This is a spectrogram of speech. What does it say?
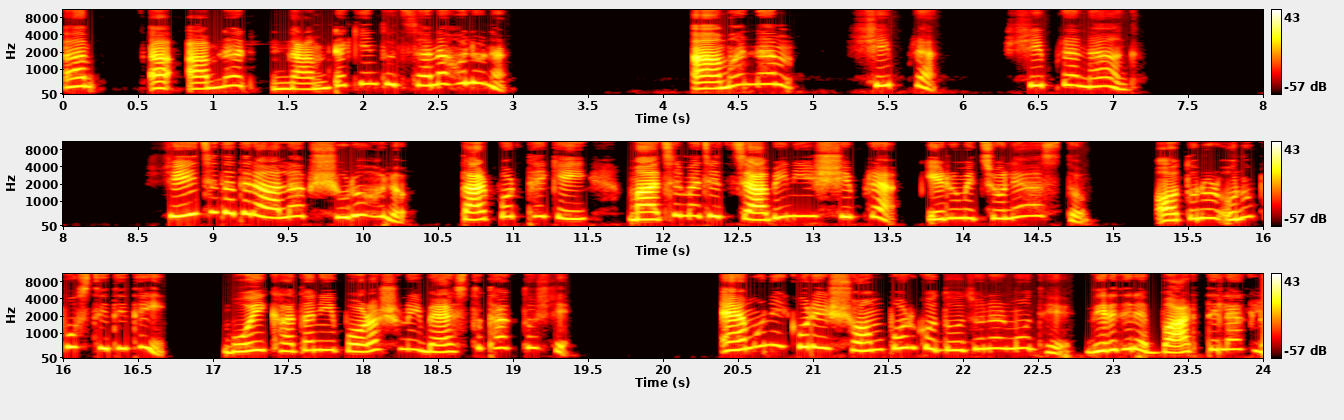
"আ- আ- আপনার নামটা কিন্তু জানা হলো না। আমার নাম শিপ্রা শিপ্রা নাগ। সেই যে তাদের আলাপ শুরু হলো, তারপর থেকেই মাঝে মাঝে চাবি নিয়ে শিবরা এ রুমে চলে আসতো। অতনুর অনুপস্থিতিতেই বই, খাতা নিয়ে পড়াশোনায় ব্যস্ত থাকতো সে। এমনই করে সম্পর্ক দুজনের মধ্যে ধীরে ধীরে বাড়তে লাগল।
